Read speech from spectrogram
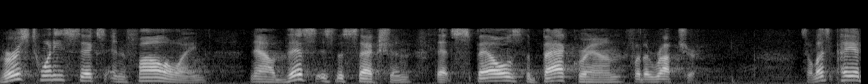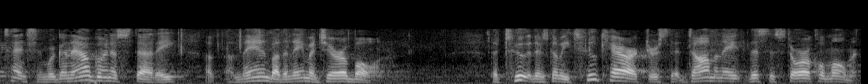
Verse 26 and following now, this is the section that spells the background for the rupture. So let's pay attention. We're now going to study a, a man by the name of Jeroboam. The two, there's going to be two characters that dominate this historical moment.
